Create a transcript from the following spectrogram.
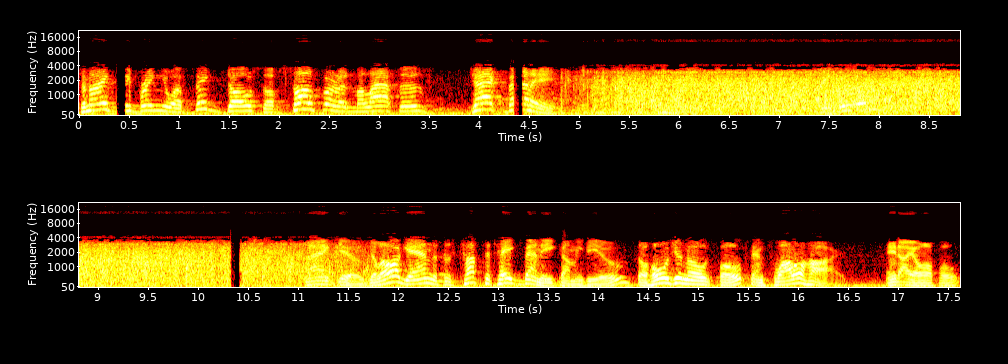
Tonight, we bring you a big dose of sulfur and molasses, Jack Benny. Thank you. Thank you. Hello again. This is Tough to Take Benny coming to you. So hold your nose, folks, and swallow hard. Ain't I awful?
